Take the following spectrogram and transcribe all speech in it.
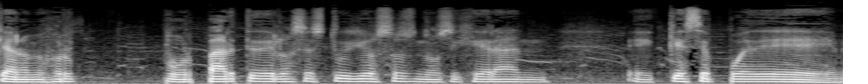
que a lo mejor por parte de los estudiosos nos dijeran eh, qué se puede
